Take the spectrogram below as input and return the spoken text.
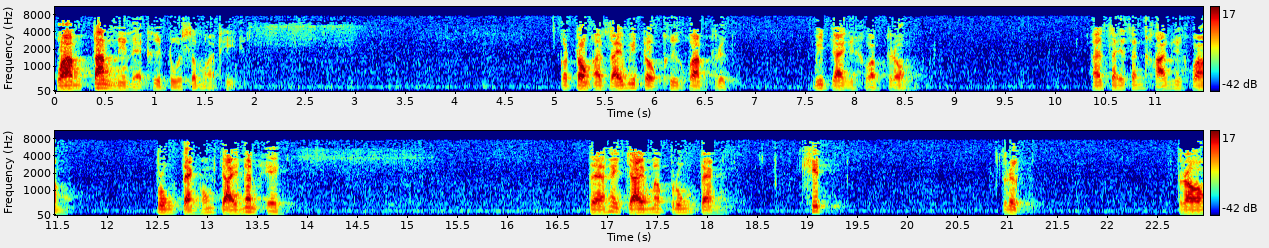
ความตั้งนี่แหละคือตัวสมาธิ ก็ต้องอาศัยวิตกคือความตรึก วิจัยคือความตรอง อาศัยสังขารคือความปรุงแต่งของใจนั่นเอง แต่ให้ใจมาปรุงแต่งคิด ตรึก ตรอง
